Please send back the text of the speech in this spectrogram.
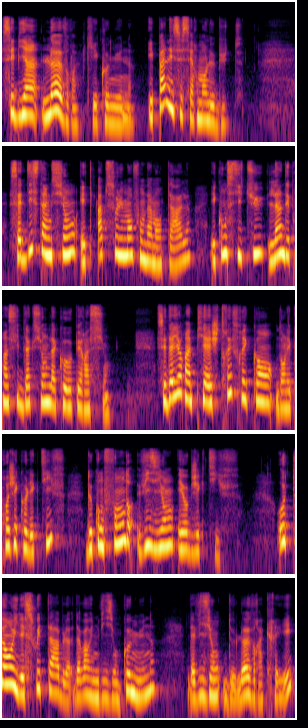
C'est bien l'œuvre qui est commune, et pas nécessairement le but. Cette distinction est absolument fondamentale et constitue l'un des principes d'action de la coopération. C'est d'ailleurs un piège très fréquent dans les projets collectifs de confondre vision et objectif. Autant il est souhaitable d'avoir une vision commune, la vision de l'œuvre à créer,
